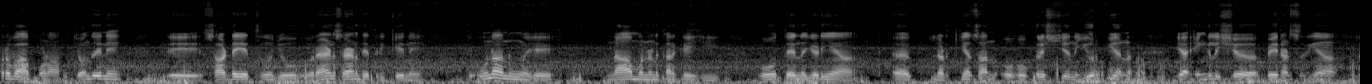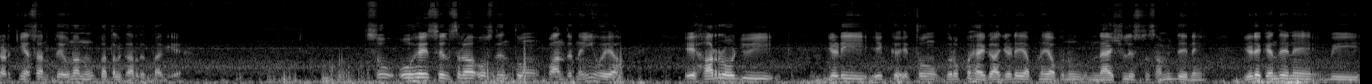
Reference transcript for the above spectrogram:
ਪ੍ਰਭਾਵ ਪਾਉਣਾ ਚਾਹੁੰਦੇ ਨੇ ਤੇ ਸਾਡੇ ਇੱਥੋਂ ਜੋ ਰਹਿਣ ਸਹਿਣ ਦੇ ਤਰੀਕੇ ਨੇ ਤੇ ਉਹਨਾਂ ਨੂੰ ਇਹ ਨਾ ਮੰਨਣ ਕਰਕੇ ਹੀ ਉਹ ਤਿੰਨ ਜਿਹੜੀਆਂ ਲੜਕੀਆਂ ਸਨ, ਉਹ ਕ੍ਰਿਸਚੀਅਨ, ਯੂਰਪੀਅਨ ਜਾਂ ਇੰਗਲਿਸ਼ ਪੇਰੈਂਟਸ ਦੀਆਂ ਲੜਕੀਆਂ ਸਨ ਤੇ ਉਹਨਾਂ ਨੂੰ ਕਤਲ ਕਰ ਦਿੱਤਾ ਗਿਆ। ਸੋ ਉਹ ਇਹ ਸਿਲਸਿਲਾ ਉਸ ਦਿਨ ਤੋਂ ਬੰਦ ਨਹੀਂ ਹੋਇਆ। ਇਹ ਹਰ ਰੋਜ਼ ਵੀ ਜਿਹੜੀ ਇੱਕ ਇੱਥੋਂ ਗਰੁੱਪ ਹੈਗਾ, ਜਿਹੜੇ ਆਪਣੇ ਆਪ ਨੂੰ ਨੈਸ਼ਨਲਿਸਟ ਸਮਝਦੇ ਨੇ, ਜਿਹੜੇ ਕਹਿੰਦੇ ਨੇ ਵੀ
